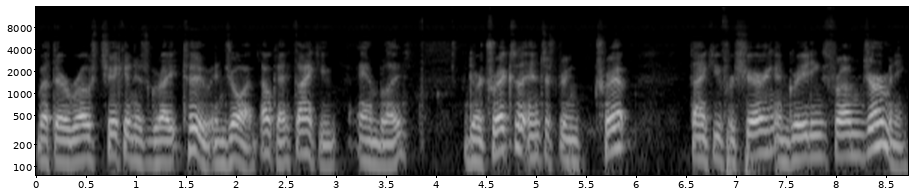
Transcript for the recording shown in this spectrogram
but their roast chicken is great too. Enjoy. Okay, thank you, Blades. Dertrixa, interesting trip. Thank you for sharing and greetings from Germany.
